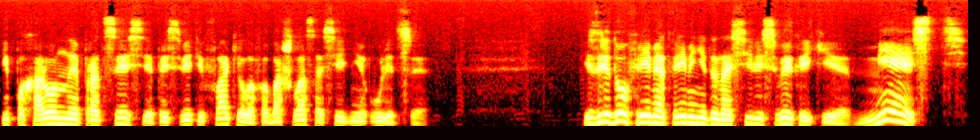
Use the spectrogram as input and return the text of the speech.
и похоронная процессия при свете факелов обошла соседние улицы. Из рядов время от времени доносились выкрики «Месть!».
